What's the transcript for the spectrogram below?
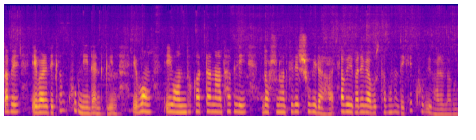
তবে এবারে দেখলাম খুব নিট অ্যান্ড ক্লিন এবং এই অন্ধকারটা না থাকলেই দর্শনার্থীদের সুবিধা হয়। তবে এবারে ব্যবস্থাপনা দেখে খুবই ভালো লাগল।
